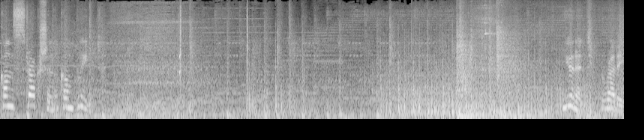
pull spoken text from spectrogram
Construction complete. Unit ready.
